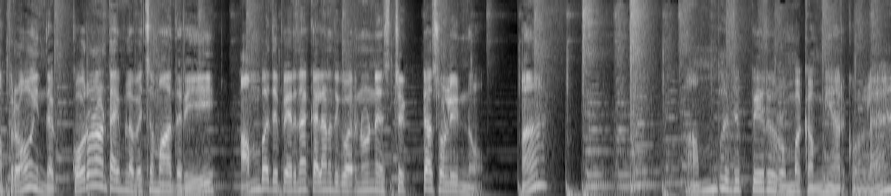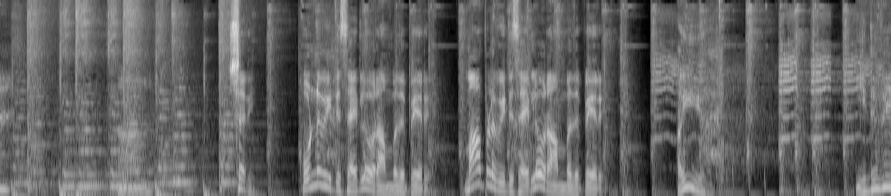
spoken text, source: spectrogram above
அப்புறம் இந்த கொரோனா டைம்ல வச்ச மாதிரி 50 பேர் தான் கல்யாணத்துக்கு வரணும்னு ஸ்ட்ரிக்டா சொல்லிடணும். ஆ? 50 பேர் ரொம்ப கம்மியா இருக்கும்ல? சரி பொண்ணு வீட்டு சைடுல ஒரு 50 பேர் மாப்பிள்ளை வீட்டு சைடுல ஒரு 50 பேர். ஐயோ இதுவே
